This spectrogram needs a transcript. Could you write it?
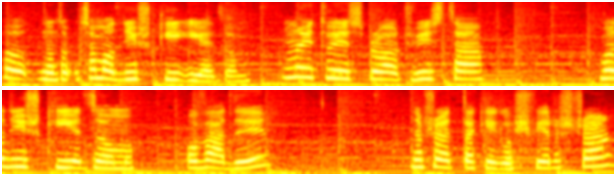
to no to co modliszki jedzą. No i tu jest sprawa oczywista. Modliszki jedzą owady, na przykład takiego świerszcza.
